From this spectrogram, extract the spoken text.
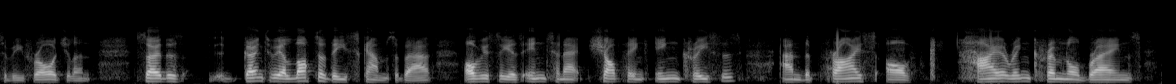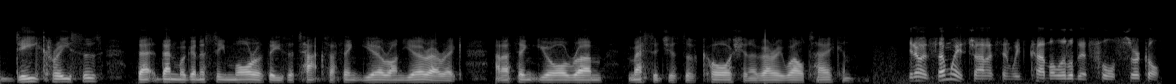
to be fraudulent. So there's going to be a lot of these scams about. Obviously, as internet shopping increases and the price of hiring criminal brains decreases, then we're going to see more of these attacks, I think, year on year, Eric. And I think your um, messages of caution are very well taken. You know, in some ways, Jonathan, we've come a little bit full circle.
